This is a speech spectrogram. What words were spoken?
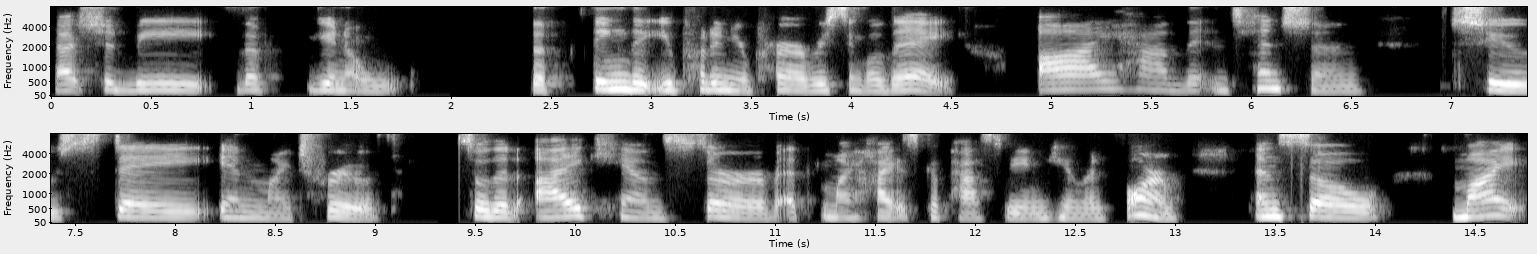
that should be the, you know, the thing that you put in your prayer every single day. I have the intention to stay in my truth so that I can serve at my highest capacity in human form. And so my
